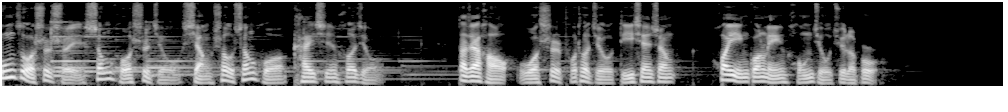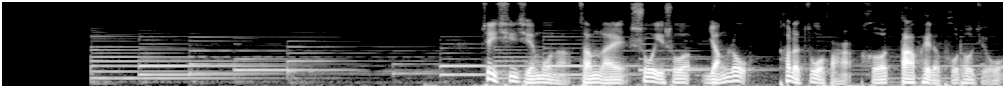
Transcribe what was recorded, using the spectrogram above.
工作是水，生活是酒，享受生活，开心喝酒。大家好，我是葡萄酒狄先生，欢迎光临红酒俱乐部。这期节目呢，咱们来说一说羊肉它的做法和搭配的葡萄酒。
